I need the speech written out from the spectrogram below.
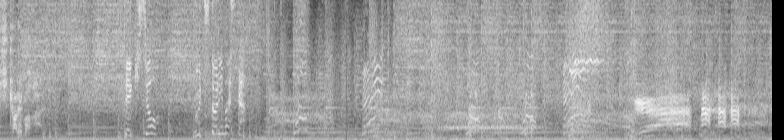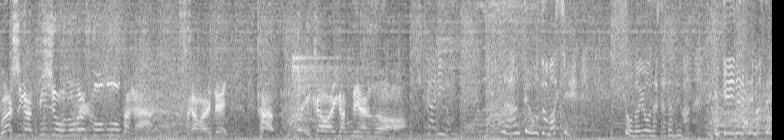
光れば。敵将討ち取りました。わしが美女を逃すと思うたが捕まえてたっぷり可愛がってやるぞ。光よ。なんておぞましい。そのような定めは受け入れられません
